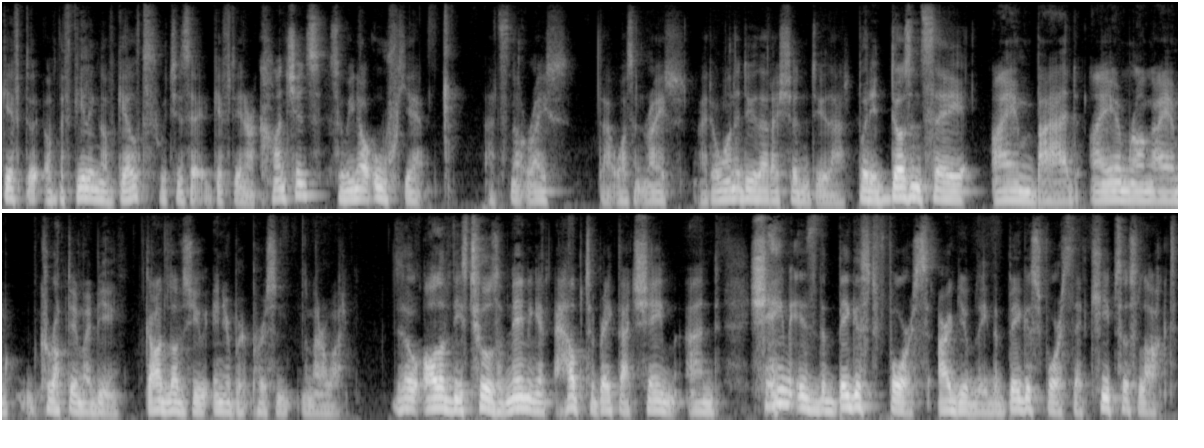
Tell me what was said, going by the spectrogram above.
gift of the feeling of guilt, which is a gift in our conscience. So we know, oh, yeah, that's not right. That wasn't right. I don't want to do that. I shouldn't do that. But it doesn't say, I am bad. I am wrong. I am corrupt in my being. God loves you in your person no matter what. So all of these tools of naming it help to break that shame. And shame is the biggest force, arguably, the biggest force that keeps us locked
